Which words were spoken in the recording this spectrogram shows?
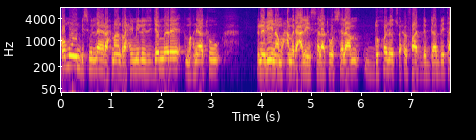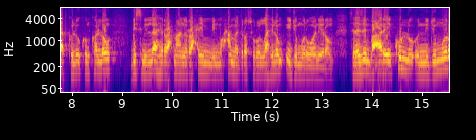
ከምኡ እውን ብስሚላሂ ራሕማን ራሒም ኢሉ ዝጀመረ፣ ምኽንያቱ፣ ነብይና ሙሓመድ ዓለይሂ ሰላቱ ወሰላም ዝኾነ ጽሑፋት፣ ደብዳቤታት፣ ክልእኩ እንከለዉ ብስሚላሂ ራሕማን ራሒም ሚን ሙሓመድ ረሱሉላህ ኢሎም ይጅምርዎ ነይሮም። ስለዚ እምበኣረይ ኩሉ እንጅምሮ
